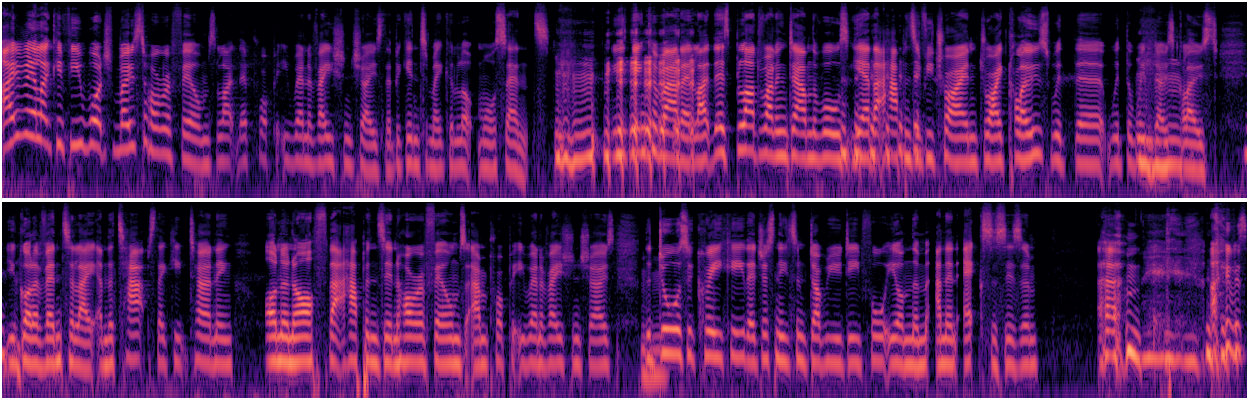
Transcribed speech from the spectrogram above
I feel like if you watch most horror films, like their property renovation shows, they begin to make a lot more sense. you think about it, like there's blood running down the walls. Yeah, that happens if you try and dry clothes with the with the windows mm-hmm. closed. You've got to ventilate, and the taps they keep turning on and off. That happens in horror films and property renovation shows. The doors are creaky. They just need some WD forty on them and an exorcism. Um, I was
